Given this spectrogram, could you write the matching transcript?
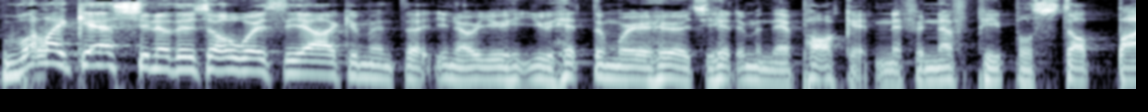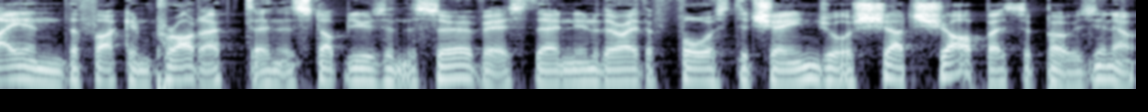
Well, I guess, you know, there's always the argument that, you know, you, you hit them where it hurts, you hit them in their pocket. And if enough people stop buying the fucking product and stop using the service, then, you know, they're either forced to change or shut shop, I suppose, you know.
